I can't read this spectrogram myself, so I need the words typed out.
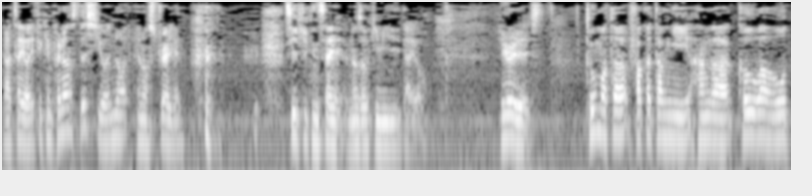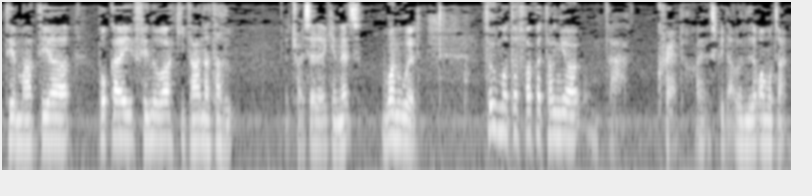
I'll tell you, if you can pronounce this, you are not an Australian. See if you can say it. Nozoki mi da yo. Here it is. Tomata fakatangi hanga kowa o te matea pokai fenua kita natahu. tahu. Try say that again. That's one word. Tomata fakatangi. Ah, crap. I screwed that one, one more time.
